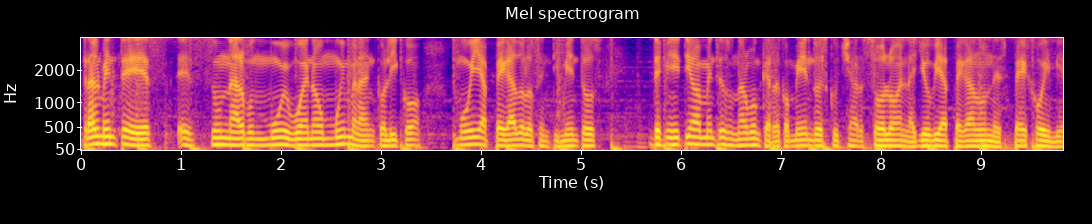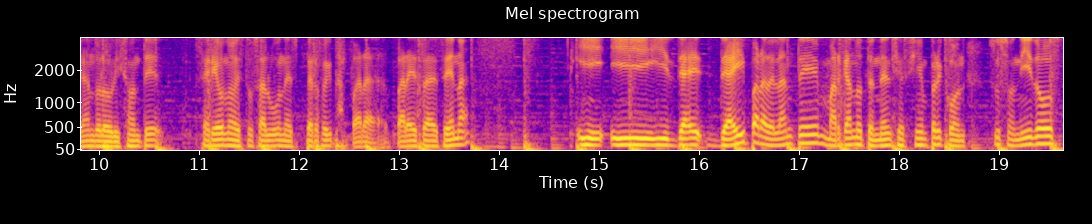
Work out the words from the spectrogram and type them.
realmente es, es un álbum muy bueno, muy melancólico, muy apegado a los sentimientos. Definitivamente es un álbum que recomiendo escuchar solo en la lluvia, pegando un espejo y mirando el horizonte. Sería uno de estos álbumes perfectos para, para esa escena. Y, de, ahí para adelante marcando tendencias siempre con sus sonidos,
